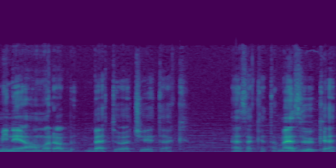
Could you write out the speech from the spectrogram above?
minél hamarabb betöltsétek ezeket a mezőket,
